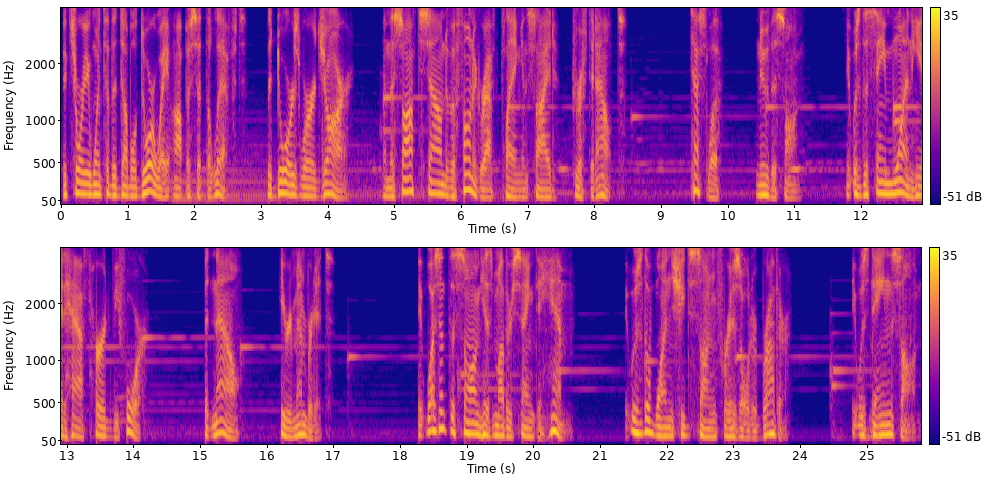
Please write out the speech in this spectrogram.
Victoria went to the double doorway opposite the lift. The doors were ajar, and the soft sound of a phonograph playing inside drifted out. Tesla knew the song. It was the same one he had half heard before, but now he remembered it. It wasn't the song his mother sang to him, it was the one she'd sung for his older brother. It was Dane's song.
